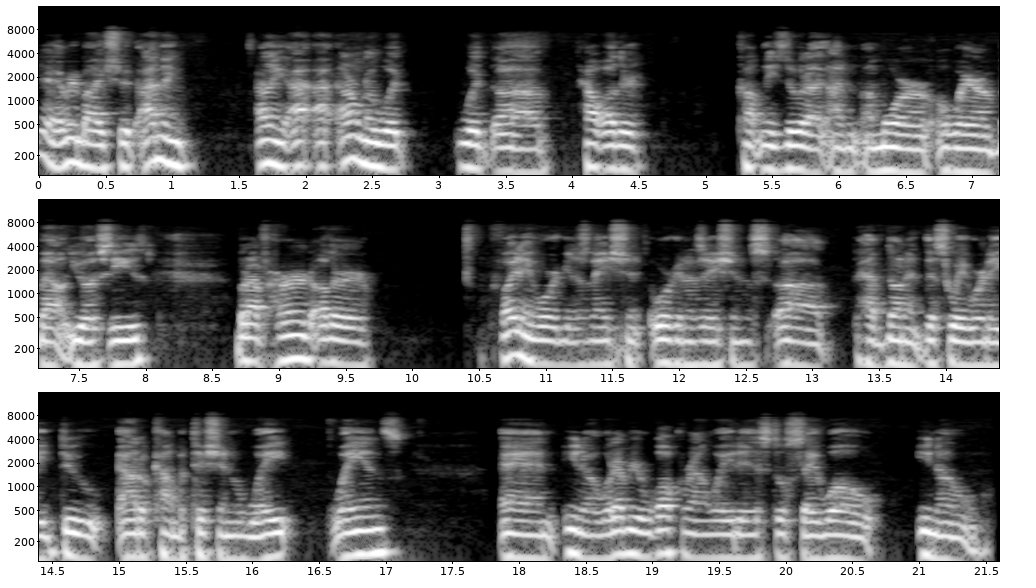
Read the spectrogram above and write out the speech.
yeah, everybody should. I think. I think. I. I- don't know what what uh, how other companies do it. I, I'm, I'm more aware about UFCs, but I've heard other fighting organization organizations uh, have done it this way, where they do out of competition weight weigh-ins, and you know whatever your walk around weight is, they'll say, well, you know,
